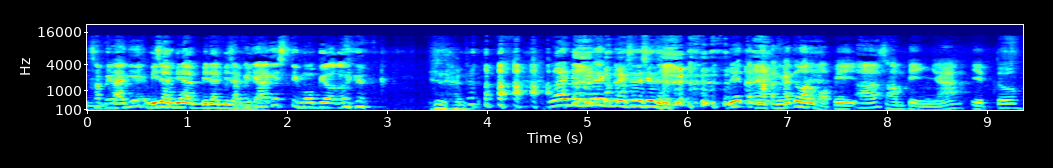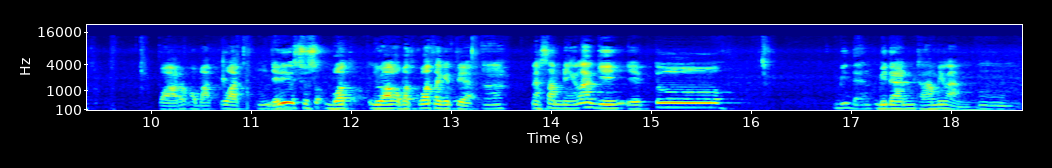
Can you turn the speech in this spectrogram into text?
Samping lagi? Bidan bidan bidan bidan bidan lagi steam mobil kali. nggak ini benerin benerin sini sini ini tengah-tengah itu warung kopi. Ah. sampingnya itu warung obat kuat. Jadi susu buat jual obat kuat lah gitu ya. Ah, nah samping lagi itu bidan. bidan kehamilan. Mm.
